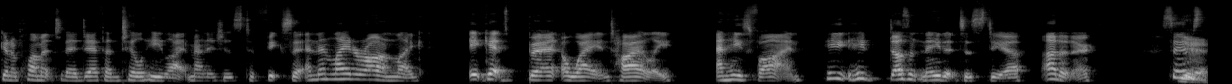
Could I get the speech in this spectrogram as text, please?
gonna plummet to their death until he like manages to fix it, and then later on, like, it gets burnt away entirely, and he's fine. He he doesn't need it to steer. I don't know. Seems Yeah.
